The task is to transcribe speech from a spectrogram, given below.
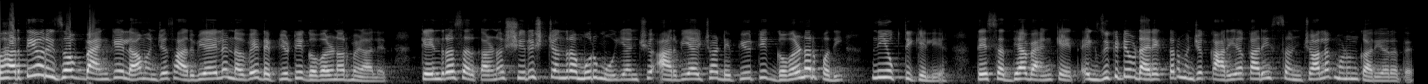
भारतीय रिझर्व्ह बँकेला म्हणजेच आर बी आयला नवे डेप्युटी गव्हर्नर मिळालेत. केंद्र सरकारनं शिरीषचंद्र मुर्मू यांची आर बी आयच्या डेप्युटी गव्हर्नरपदी नियुक्ती केली आहे. ते सध्या बँकेत एक्झिक्युटिव्ह डायरेक्टर म्हणजे कार्यकारी संचालक म्हणून कार्यरत आहेत.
